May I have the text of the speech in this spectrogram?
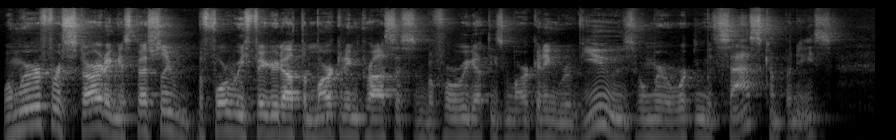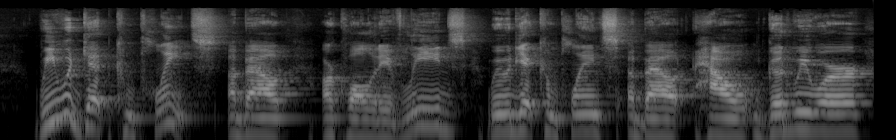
When we were first starting, especially before we figured out the marketing process and before we got these marketing reviews, when we were working with SaaS companies, we would get complaints about our quality of leads. We would get complaints about how good we were.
